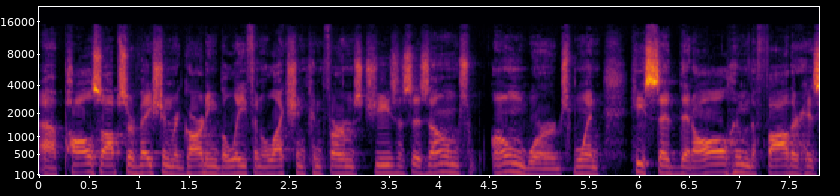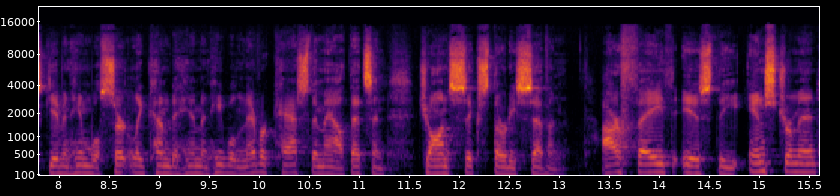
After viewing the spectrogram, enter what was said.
Uh, Paul's observation regarding belief and election confirms Jesus' own, own words when he said that all whom the Father has given him will certainly come to him and he will never cast them out. That's in John 6 37. Our faith is the instrument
